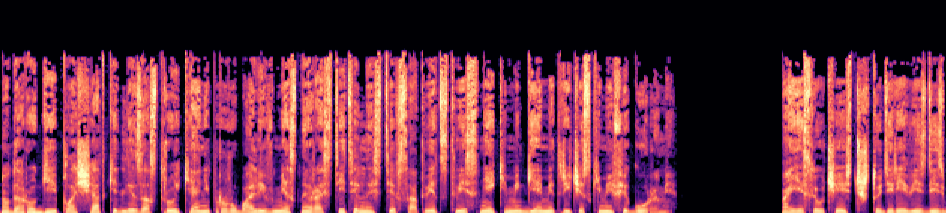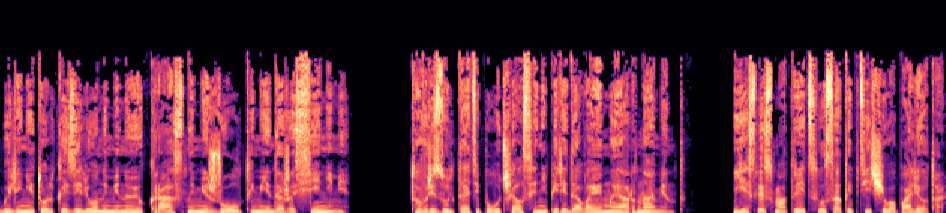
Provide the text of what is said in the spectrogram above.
но дороги и площадки для застройки они прорубали в местной растительности в соответствии с некими геометрическими фигурами. А если учесть, что деревья здесь были не только зелеными, но и красными, желтыми и даже синими, то в результате получался непередаваемый орнамент, если смотреть с высоты птичьего полета.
